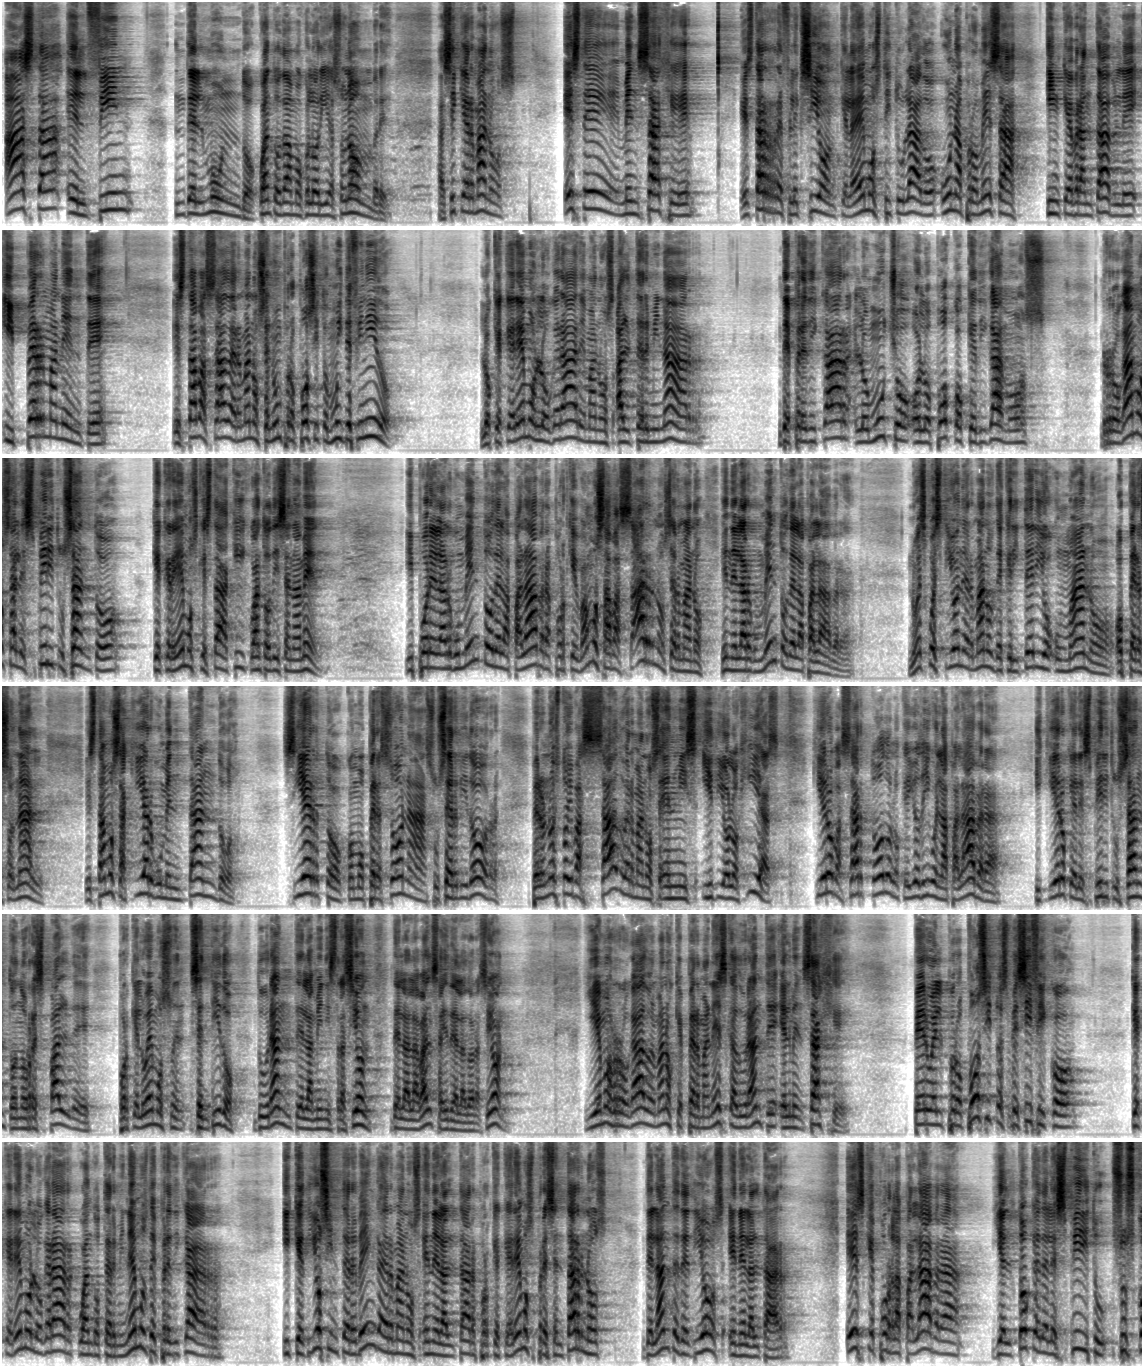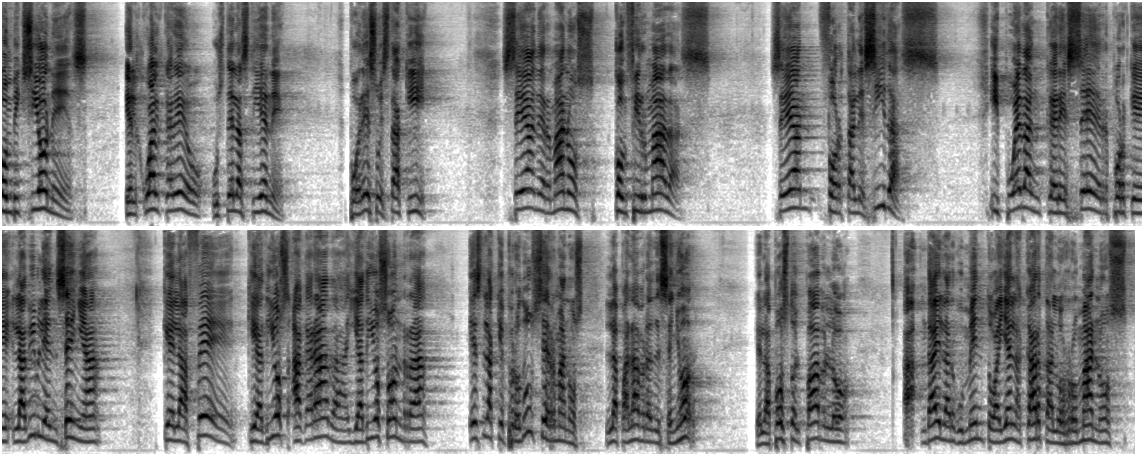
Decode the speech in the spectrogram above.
Hasta el fin del mundo. ¿Cuánto damos gloria a su nombre? Así que hermanos, este mensaje, esta reflexión que la hemos titulado Una promesa inquebrantable y permanente, está basada, hermanos, en un propósito muy definido. Lo que queremos lograr, hermanos, al terminar de predicar lo mucho o lo poco que digamos, rogamos al Espíritu Santo que creemos que está aquí. ¿Cuánto dicen amén? Y por el argumento de la palabra, porque vamos a basarnos, hermano, en el argumento de la palabra. No es cuestión, hermanos, de criterio humano o personal. Estamos aquí argumentando, cierto, como persona, su servidor, pero no estoy basado, hermanos, en mis ideologías. Quiero basar todo lo que yo digo en la palabra y quiero que el Espíritu Santo nos respalde porque lo hemos sentido durante la administración de la alabanza y de la adoración. Y hemos rogado, hermanos, que permanezca durante el mensaje. Pero el propósito específico que queremos lograr cuando terminemos de predicar y que Dios intervenga, hermanos, en el altar, porque queremos presentarnos delante de Dios en el altar, es que por la palabra y el toque del Espíritu, sus convicciones, el cual creo usted las tiene. Por eso está aquí. Sean hermanos confirmadas, sean fortalecidas y puedan crecer porque la Biblia enseña que la fe que a Dios agrada y a Dios honra es la que produce, hermanos, la palabra del Señor. El apóstol Pablo ah, da el argumento allá en la carta a los romanos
